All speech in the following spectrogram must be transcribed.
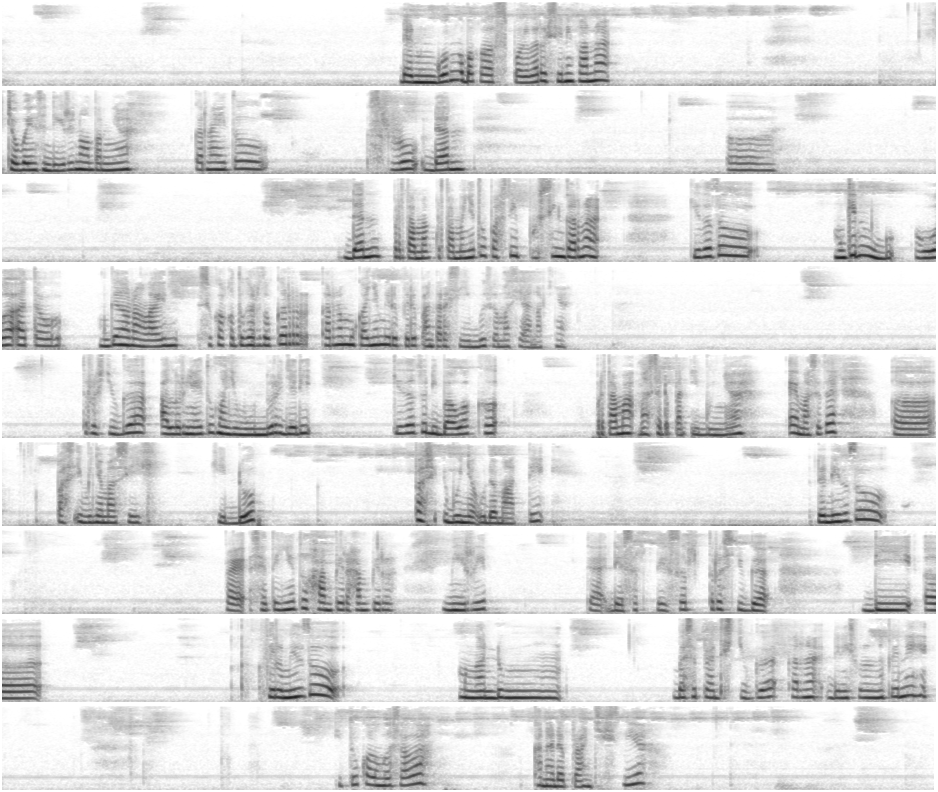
Dan gue nggak bakal spoiler di sini karena cobain sendiri nontonnya karena itu seru dan uh, dan pertama pertamanya tuh pasti pusing karena kita tuh mungkin gua atau mungkin orang lain suka ketukar-tukar karena mukanya mirip-mirip antara si ibu sama si anaknya. Terus juga alurnya itu maju mundur jadi kita tuh dibawa ke pertama masa depan ibunya. Eh maksudnya uh, pas ibunya masih hidup pas ibunya udah mati dan itu tuh kayak settingnya tuh hampir-hampir mirip kayak desert-desert terus juga di uh, film itu tuh mengandung bahasa Prancis juga karena Denis Villeneuve ini itu kalau nggak salah Kanada Prancis dia.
